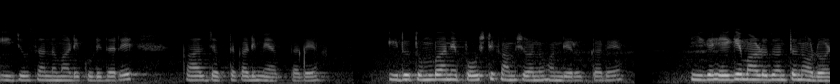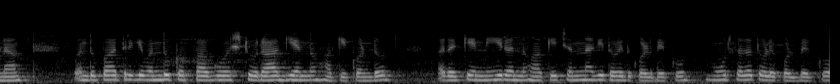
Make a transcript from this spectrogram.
ಈ ಜ್ಯೂಸನ್ನು ಮಾಡಿ ಕುಡಿದರೆ ಕಾಲು ಜಗ್ತ ಕಡಿಮೆ ಆಗ್ತದೆ. ಇದು ತುಂಬಾ ಪೌಷ್ಟಿಕಾಂಶವನ್ನು ಹೊಂದಿರುತ್ತದೆ. ಈಗ ಹೇಗೆ ಮಾಡೋದು ಅಂತ ನೋಡೋಣ. ಒಂದು ಪಾತ್ರೆಗೆ ಒಂದು ಕಪ್ ಆಗುವಷ್ಟು ರಾಗಿಯನ್ನು ಹಾಕಿಕೊಂಡು ಅದಕ್ಕೆ ನೀರನ್ನು ಹಾಕಿ ಚೆನ್ನಾಗಿ ತೊಳೆದುಕೊಳ್ಬೇಕು. ಮೂರು ಸಲ ತೊಳೆದುಕೊಳ್ಬೇಕು.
